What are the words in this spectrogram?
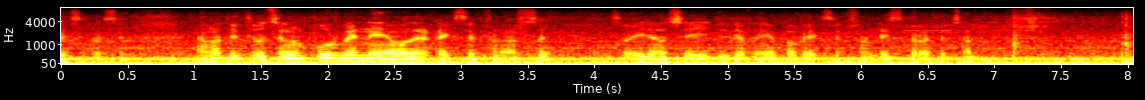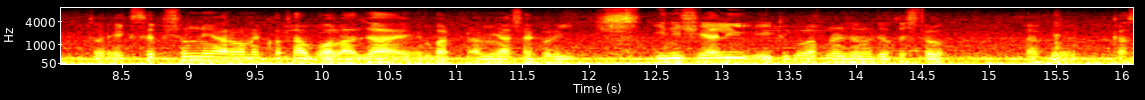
রেস করেছে। আমরা দেখতে পাচ্ছিলাম পূর্বে নেই আমাদের একটা এক্সেপশন আসছে। সো এটা হচ্ছে এই যদি আপনি এভাবে এক্সেপশন রেস করাতে চান। তো এক্সেপশন নিয়ে আরও অনেক কথা বলা যায় বাট আমি আশা করি ইনিশিয়ালি এইটুকু আপনার জন্য যথেষ্ট। আপনি কাজ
